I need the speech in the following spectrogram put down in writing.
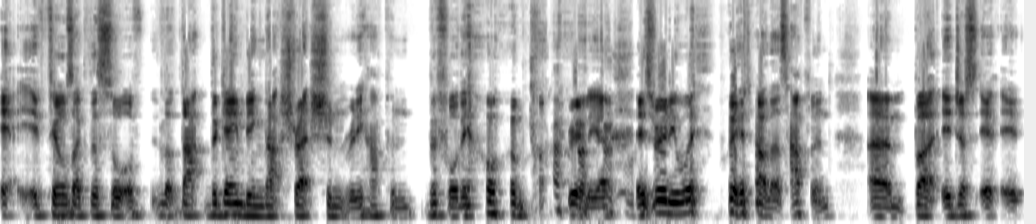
it, it, feels like the sort of look, that the game being that stretch shouldn't really happen before the album. really, uh, it's really weird, weird, how that's happened. Um, but it just it, it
